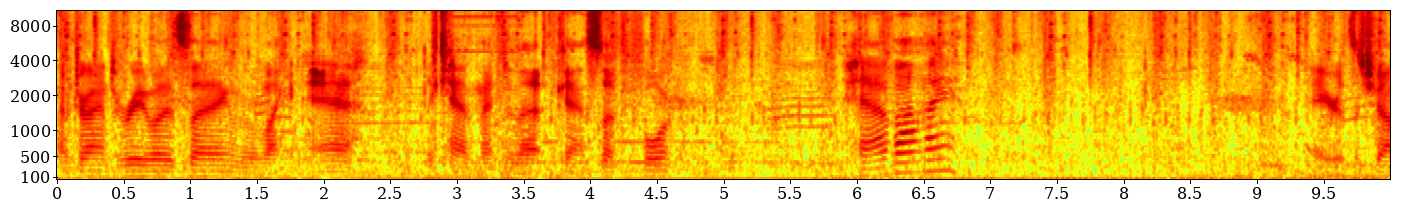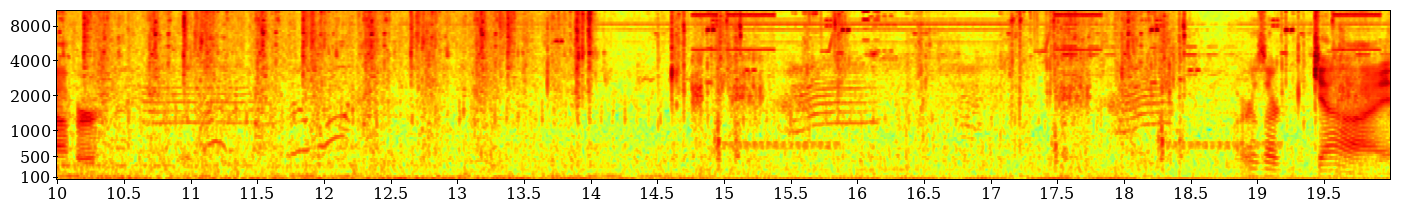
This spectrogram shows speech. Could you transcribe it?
I'm trying to read what it's saying, but I'm like, eh, they can't mention that kind of stuff before. Have I? Here's the chopper. Where's our guy?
